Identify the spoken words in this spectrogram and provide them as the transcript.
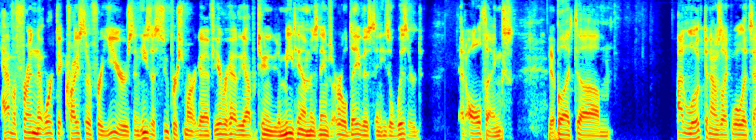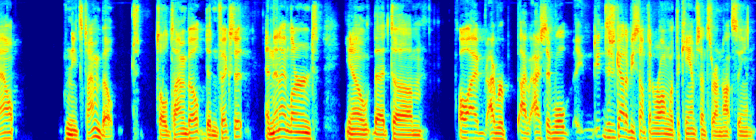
have a friend that worked at Chrysler for years, and he's a super smart guy. If you ever have the opportunity to meet him, his name's Earl Davis, and he's a wizard at all things. Yep. But um, I looked and I was like, well, it's out. Needs timing belt. Told timing belt, didn't fix it. And then I learned, you know, that um, oh, I, I, I, I said, well, there's got to be something wrong with the cam sensor I'm not seeing.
